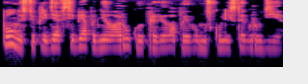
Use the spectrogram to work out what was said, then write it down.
Полностью придя в себя, подняла руку и провела по его мускулистой груди.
